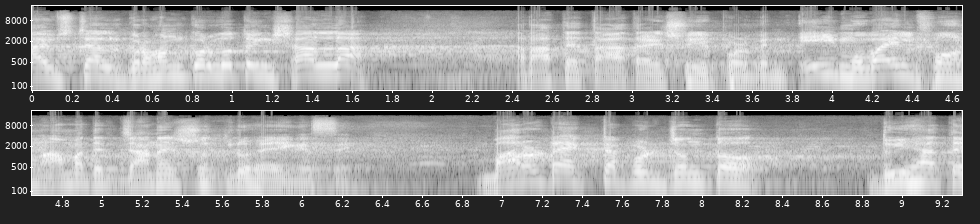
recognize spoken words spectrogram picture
লাইফস্টাইল গ্রহণ করব তো ইনশাআল্লাহ। রাতে তাড়াতাড়ি শুয়ে পড়বেন। এই মোবাইল ফোন আমাদের জানের শত্রু হয়ে গেছে। বারোটা একটা পর্যন্ত দুই হাতে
